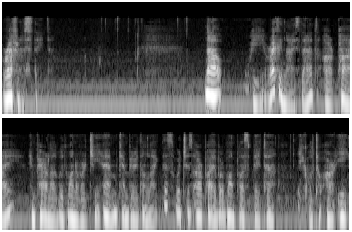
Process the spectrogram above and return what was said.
reference state. Now, we recognize that r pi in parallel with 1 over gm can be written like this, which is r pi over 1 plus beta equal to re.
